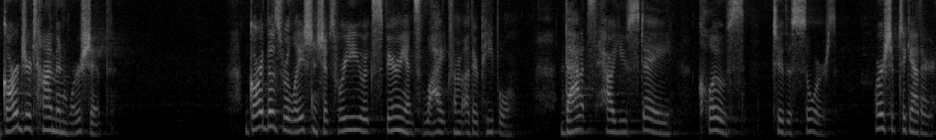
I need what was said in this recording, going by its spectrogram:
Guard your time in worship. Guard those relationships where you experience light from other people. That's how you stay close to the source. Worship together,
